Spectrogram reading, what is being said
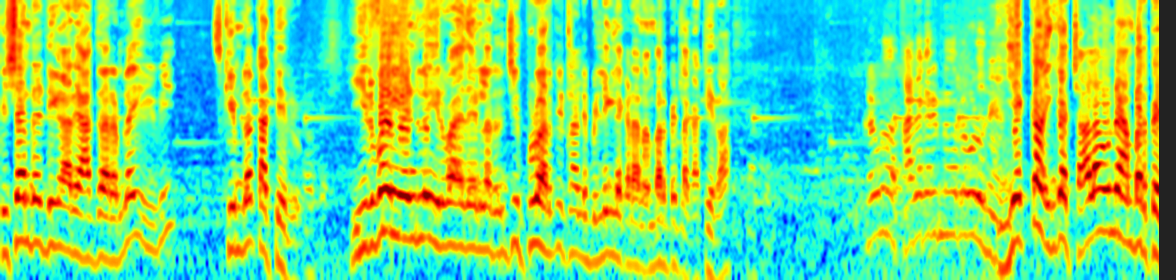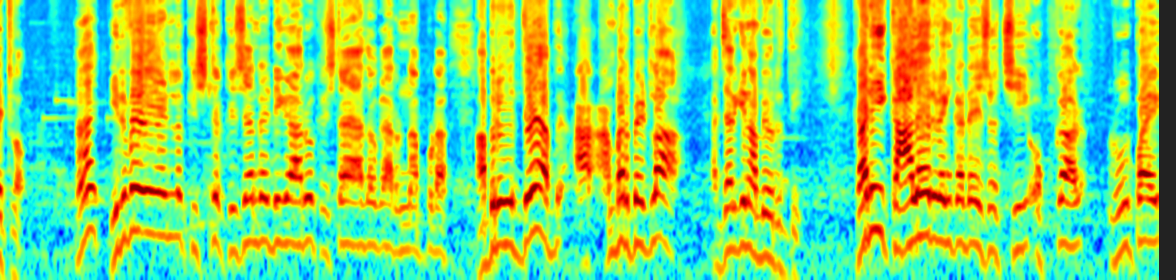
కిషన్ రెడ్డి గారి ఆధ్వర్యంలో ఇవి స్కీమ్లో కట్టిర్రు. ఇరవై ఏండ్లు ఇరవై ఐదు ఏండ్ల నుంచి ఇప్పుడు వరకు ఇట్లాంటి బిల్డింగ్లు ఎక్కడ నంబర్పేటలో కట్టిర్రా? ఎక్కడ ఇంకా చాలా ఉన్నాయి అంబర్పేటలో. ఇరవై ఏళ్ళు కృష్ణ కిషన్ రెడ్డి గారు కృష్ణ యాదవ్ గారు ఉన్నప్పుడు అభివృద్ధి అంబర్పేటలో జరిగిన అభివృద్ధి. కానీ కాలేరు వెంకటేష్ వచ్చి ఒక్క రూపాయి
